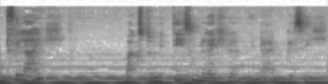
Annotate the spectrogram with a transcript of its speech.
Und vielleicht magst du mit diesem Lächeln in deinem Gesicht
